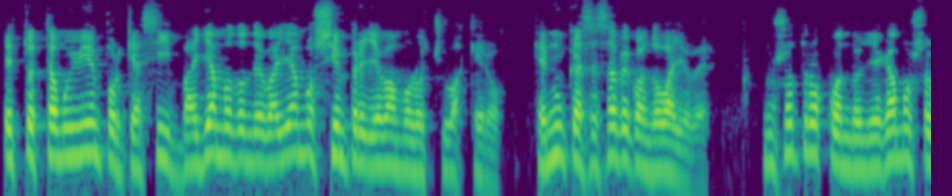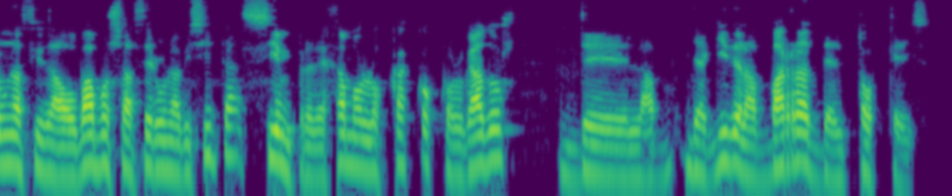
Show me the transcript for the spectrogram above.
Esto está muy bien porque así vayamos donde vayamos siempre llevamos los chubasqueros, que nunca se sabe cuándo va a llover. Nosotros cuando llegamos a una ciudad o vamos a hacer una visita, siempre dejamos los cascos colgados de, aquí de las barras del top case,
